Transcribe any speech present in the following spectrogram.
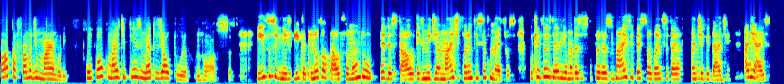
plataforma de mármore, com pouco mais de 15 metros de altura. Nossa! Isso significa que, no total, somando o pedestal, ele media mais de 45 metros, o que fez dele uma das estruturas mais impressionantes da antiguidade. Aliás,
